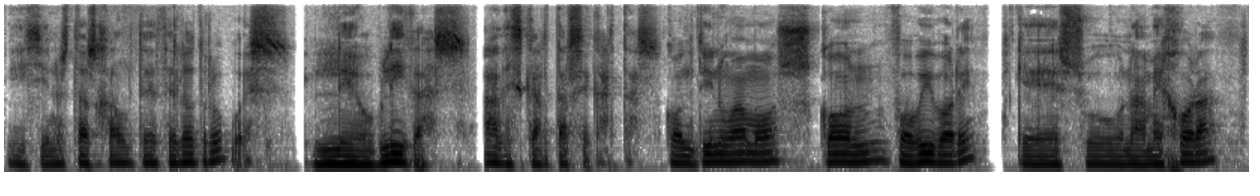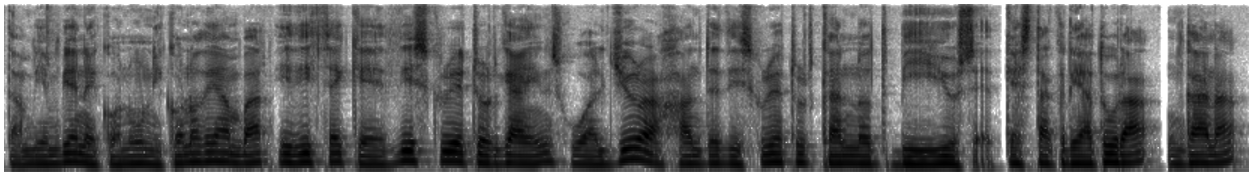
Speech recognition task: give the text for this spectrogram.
Y si no estás haunted el otro, pues le obligas a descartarse cartas. Continuamos con Fobivore, que es una mejora. También viene con un icono de ámbar y dice que this creature gains while you are hunted, this creature cannot be used. Que esta criatura gana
